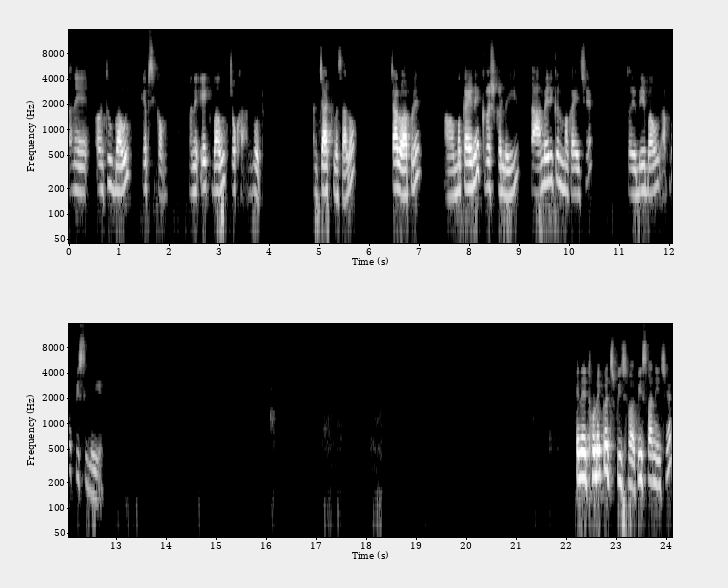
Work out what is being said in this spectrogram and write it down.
અને અડધું બાઉલ કેપ્સિકમ અને એક બાઉલ ચોખા, લોટ અને ચાટ મસાલો. ચાલો આપણે મકાઈને ક્રશ કરી લઈએ. આ અમેરિકન મકાઈ છે, તો એ બે બાઉલ આપણે પીસી લઈએ. એને થોડીક જ પીસવા, પીસવાની છે.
